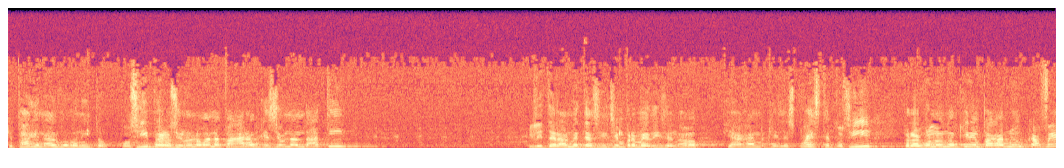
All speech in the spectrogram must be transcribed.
que paguen algo bonito. Pues sí, pero si no lo van a pagar, aunque sea un andati. Y literalmente así siempre me dicen, no, que hagan, que les cueste. Pues sí, pero algunos no quieren pagar ni un café.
